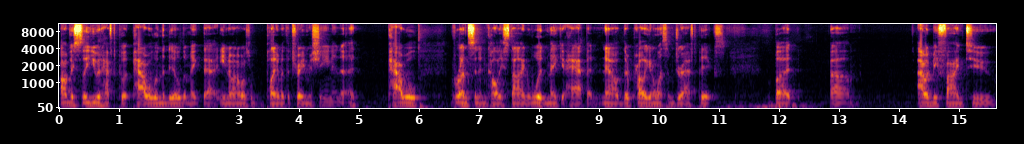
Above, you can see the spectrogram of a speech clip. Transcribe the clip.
obviously you would have to put Powell in the deal to make that. You know, I was playing with the trade machine, and a, Powell, Brunson, and Cauley Stein would make it happen. Now they're probably going to want some draft picks, but um, I would be fine to.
